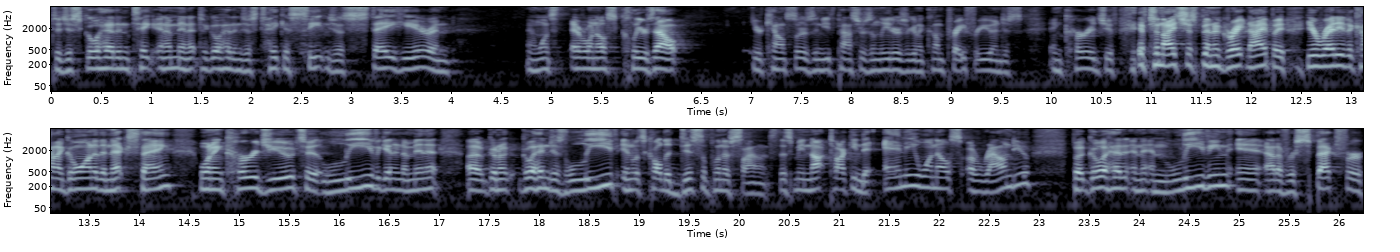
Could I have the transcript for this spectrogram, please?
to just go ahead and take, in a minute, to go ahead and just take a seat and just stay here. And, and once everyone else clears out, your counselors and youth pastors and leaders are going to come pray for you and just encourage you. If, if tonight's just been a great night, but you're ready to kind of go on to the next thing, I want to encourage you to leave again in a minute. Uh, going to go ahead and just leave in what's called a discipline of silence. This means not talking to anyone else around you, but go ahead and, and leaving in, out of respect for,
